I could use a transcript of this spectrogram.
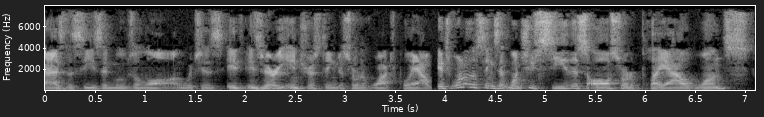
as the season moves along, which is it is very interesting to sort of watch play out. It's one of those things that once you see this all sort of play out once,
